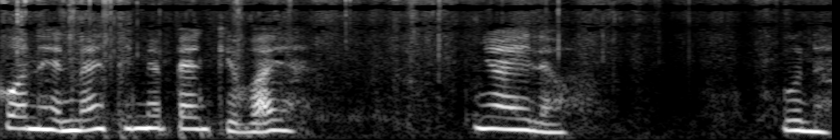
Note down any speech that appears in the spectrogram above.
คนเห็นไหมที่แม่แป้งเก็บไว้ง่ายแล้วพูดนะ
